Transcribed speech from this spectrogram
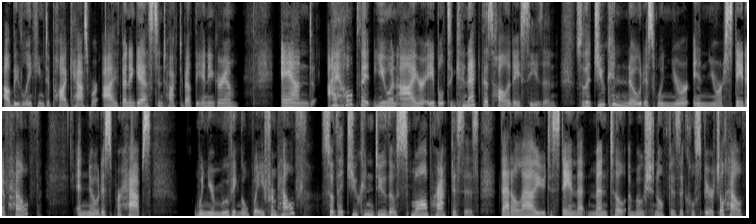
I'll be linking to podcasts where I've been a guest and talked about the Enneagram. And I hope that you and I are able to connect this holiday season so that you can notice when you're in your state of health and notice perhaps when you're moving away from health so that you can do those small practices that allow you to stay in that mental, emotional, physical, spiritual health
